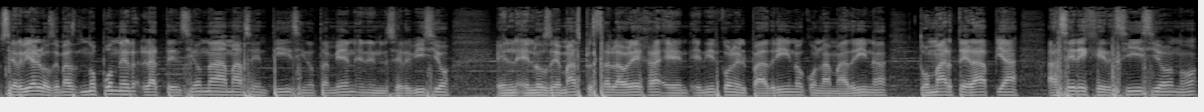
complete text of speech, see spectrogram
servir a los demás, no poner la atención nada más en ti, sino también en, el servicio, en, los demás, prestar la oreja, en, ir con el padrino, con la madrina, tomar terapia, hacer ejercicio, ¿no?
